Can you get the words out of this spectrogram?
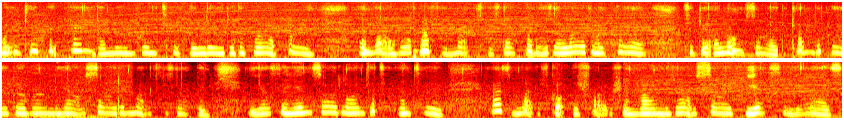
We keep it pinned and we retake the lead of the Grand Prix. And that wobble for Max Verstappen has allowed Leclerc to get alongside. Can Leclerc go round the outside of Max Verstappen? He has the inside line for turn two. Has Max got the traction round the outside? Yes, he has.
